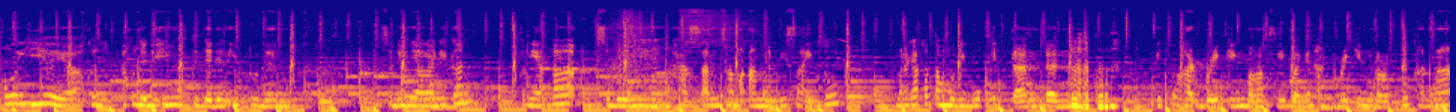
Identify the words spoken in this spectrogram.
oh iya ya aku aku jadi ingat kejadian itu dan sedihnya lagi kan ternyata sebelum Hasan sama Amir pisah itu mereka ketemu di bukit kan dan mm-hmm. itu heartbreaking banget sih bagian heartbreaking menurutku karena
